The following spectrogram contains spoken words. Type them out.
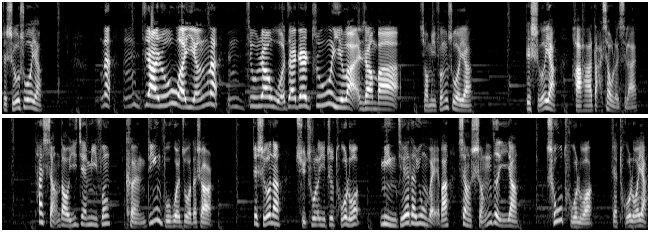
这蛇说呀。那，嗯，假如我赢了，嗯，就让我在这儿住一晚上吧。小蜜蜂说呀。这蛇呀，哈哈大笑了起来。他想到一件蜜蜂肯定不会做的事儿。这蛇呢，取出了一只陀螺，敏捷的用尾巴像绳子一样抽陀螺。这陀螺呀，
